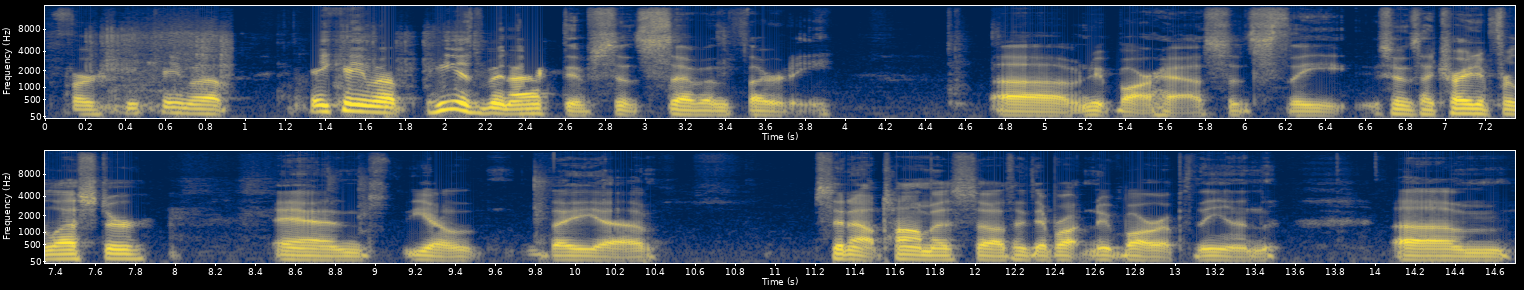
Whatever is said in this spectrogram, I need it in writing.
first? He came up. He came up. He has been active since seven thirty. Uh, Nootbaar has since the since they traded for Lester, and you know they uh, sent out Thomas, so I think they brought Nootbaar up then. Um,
